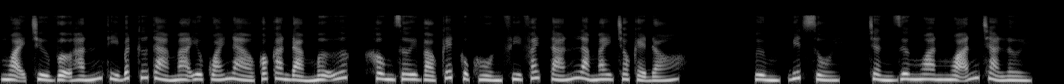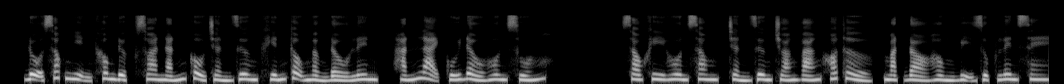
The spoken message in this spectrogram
ngoại trừ vợ hắn thì bất cứ tà ma yêu quái nào có can đảm mơ ước, không rơi vào kết cục hồn phi phách tán là may cho kẻ đó. Ừm, biết rồi, Trần Dương ngoan ngoãn trả lời. Độ sóc nhịn không được xoa nắn cổ Trần Dương khiến cậu ngẩng đầu lên, hắn lại cúi đầu hôn xuống. Sau khi hôn xong, Trần Dương choáng váng khó thở, mặt đỏ hồng bị dục lên xe.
